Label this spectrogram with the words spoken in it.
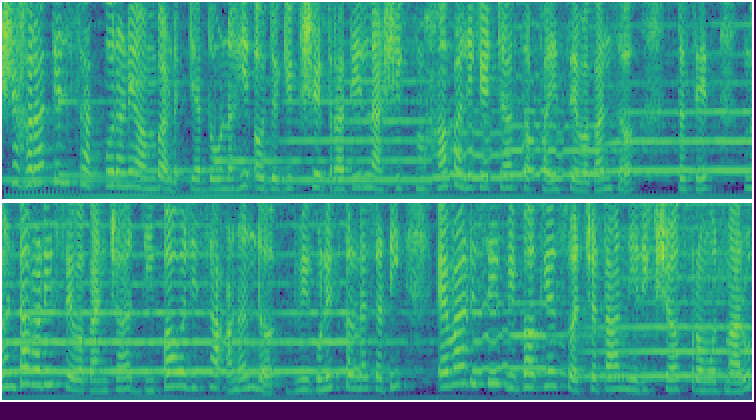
शहरातील सातपूर आणि अंबड या दोनही औद्योगिक क्षेत्रातील नाशिक महापालिकेच्या सफाई सेवकांचं तसेच घंटागाडी सेवकांच्या दीपावलीचा आनंद द्विगुणित करण्यासाठी एम आय डी सी विभागीय स्वच्छता निरीक्षक प्रमोद मारू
